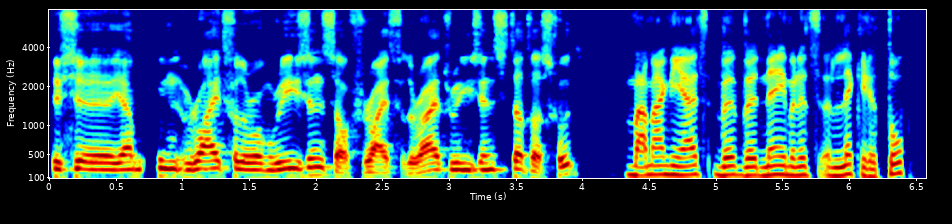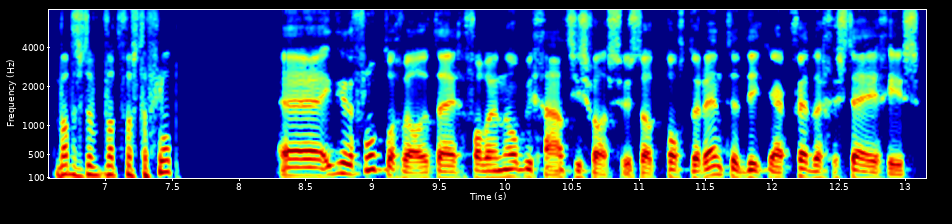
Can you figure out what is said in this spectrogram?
Dus uh, ja, misschien right for the wrong reasons of right for the right reasons. Dat was goed. Maar maakt niet uit. We, we nemen het een lekkere top. Wat, is wat was de flop? Uh, ik denk dat flop toch wel de tegenvallen in obligaties was. Dus dat toch de rente dit jaar verder gestegen is.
